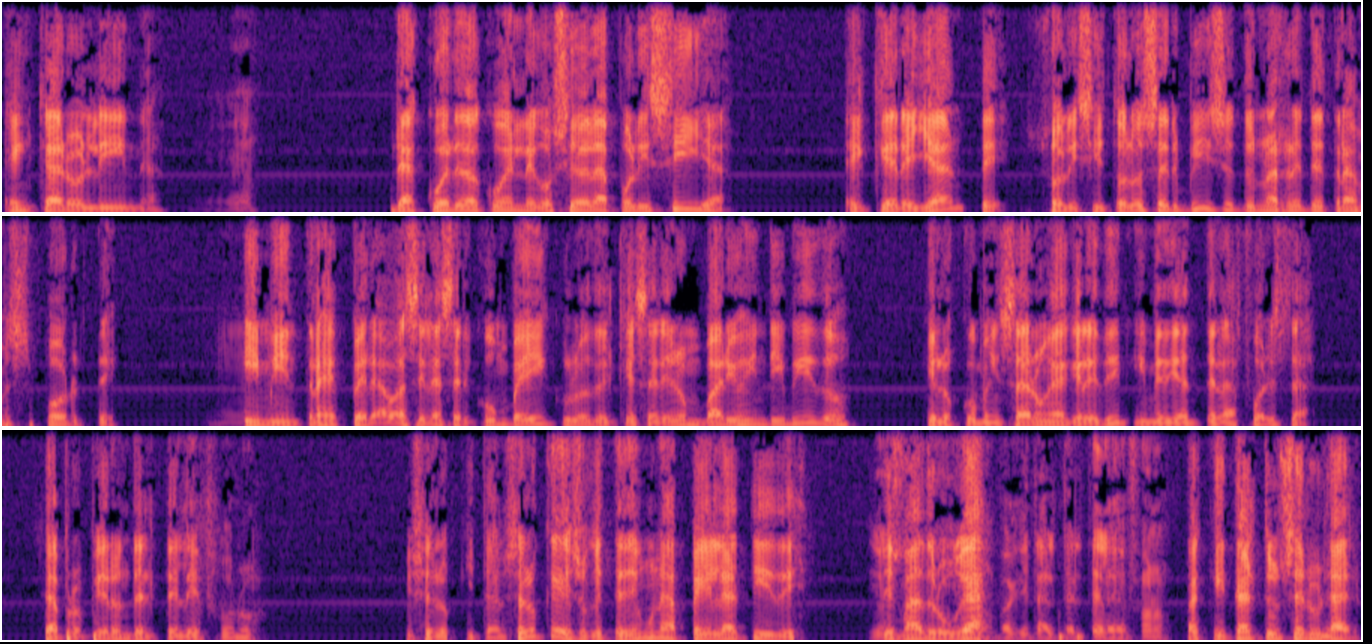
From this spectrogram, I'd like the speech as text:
en Carolina. De acuerdo con el negociado de la policía, el querellante solicitó los servicios de una red de transporte y mientras esperaba se le acercó un vehículo del que salieron varios individuos que los comenzaron a agredir y mediante la fuerza se apropiaron del teléfono y se lo quitaron. ¿Sabes lo que es eso? Que te den una pela a ti de, de madrugada mío, para quitarte el teléfono. para quitarte un celular.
